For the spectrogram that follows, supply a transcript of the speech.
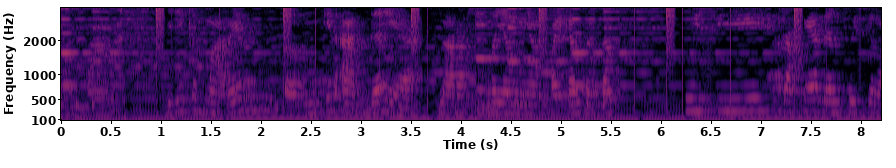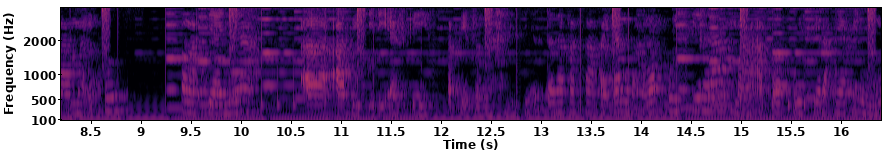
lama jadi kemarin mungkin ada ya narasumber yang menyampaikan tentang puisi rakyat dan puisi lama itu pengertiannya uh, A B C D F G seperti itu. Nah, di sini sudah akan sampaikan bahwa puisi lama atau puisi rakyat ini,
